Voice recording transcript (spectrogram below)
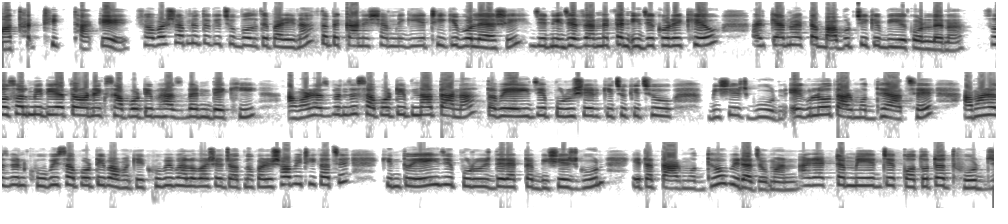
মাথা ঠিক থাকে? সবার সামনে তো কিছু বলতে পারি না, তবে কানের সামনে গিয়ে ঠিকই বলে আসি যে, নিজের রান্নাটা নিজে করে খেও, আর কেন একটা বাবুর্চিকে বিয়ে করলে না? সোশ্যাল মিডিয়াতে অনেক সাপোর্টিভ হাজব্যান্ড দেখি। আমার হাজব্যান্ড যে সাপোর্টিভ না তা না, তবে এই যে পুরুষের কিছু কিছু বিশেষ গুণ, এগুলোও তার মধ্যে আছে। আমার হাজব্যান্ড খুবই সাপোর্টিভ আমাকে খুবই ভালোবাসে, যত্ন করে, সবই ঠিক আছে। কিন্তু এই যে পুরুষদের একটা বিশেষ গুণ, এটা তার মধ্যেও বিরাজমান। আর একটা মেয়ের যে কতটা ধৈর্য,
